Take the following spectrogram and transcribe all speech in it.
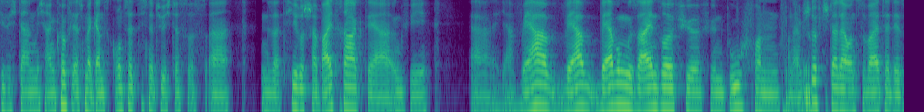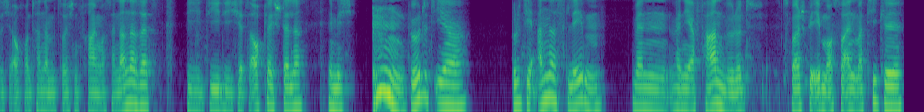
die sich da an mich anknüpft, erstmal ganz grundsätzlich natürlich, dass es äh, ein satirischer Beitrag, der irgendwie äh, ja, Wer Wer Werbung sein soll für, für ein Buch von, von einem Schriftsteller und so weiter, der sich auch unter anderem mit solchen Fragen auseinandersetzt, wie die, die ich jetzt auch gleich stelle. Nämlich, würdet ihr, würdet ihr anders leben, wenn, wenn ihr erfahren würdet, zum Beispiel eben aus so einem Artikel,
